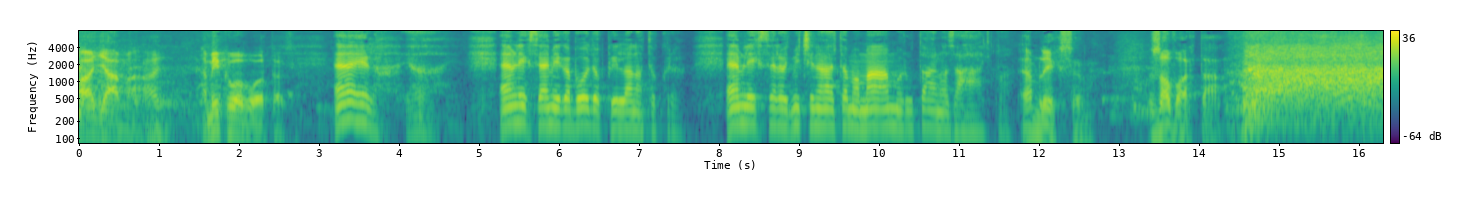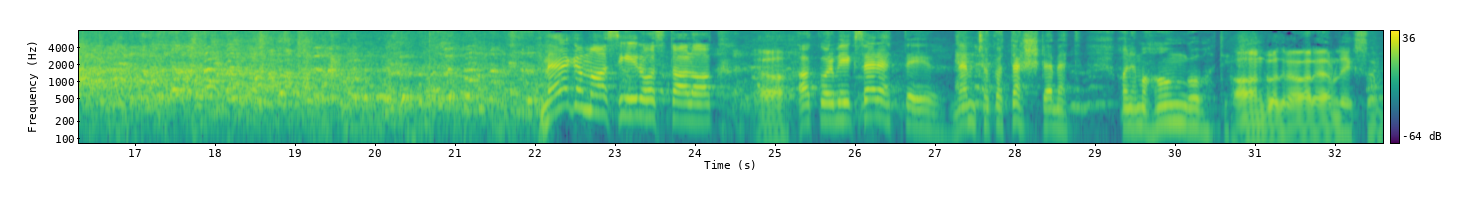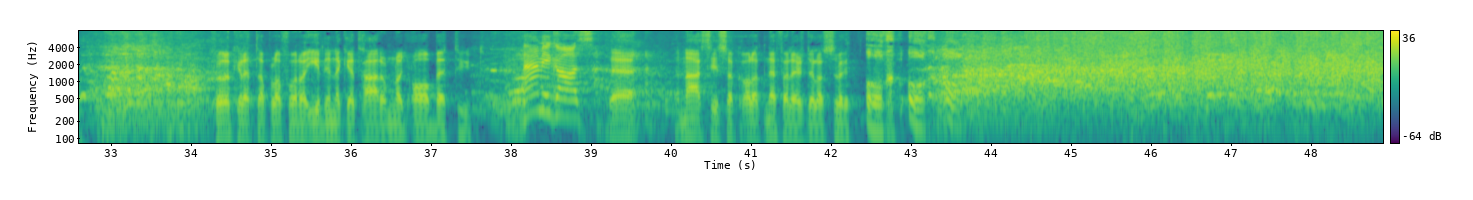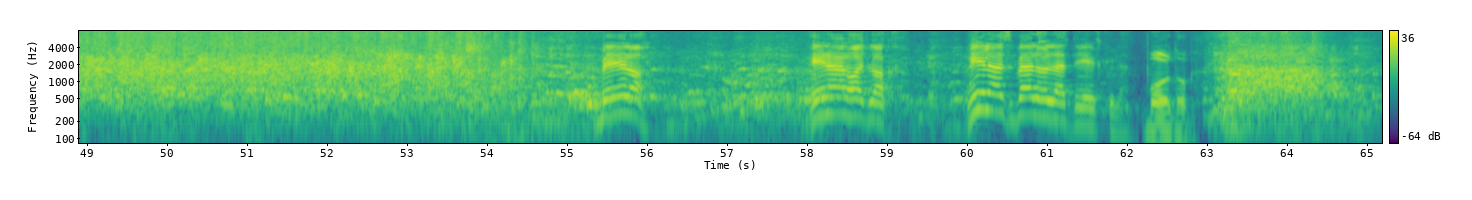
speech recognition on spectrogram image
Hagyjál már, hagyj. Hát mikor volt az? Éla, jaj. Emlékszel még a boldog pillanatokra? Emlékszel, hogy mit csináltam a mámor után az ágyba? Emlékszem. Zavartál. Megmasszíroztalak. Ja, Akkor még szerettél nem csak a testemet, hanem a hangomat is. a hangodra arra emlékszem. Föl kellett a plafonra írni neked három nagy A betűt. Nem igaz? De a nász éjszaka alatt ne felejtsd el a szöveget. Oh, oh, oh. Béla, én elhagylak. Mi lesz belőled nélkülem? Boldog.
